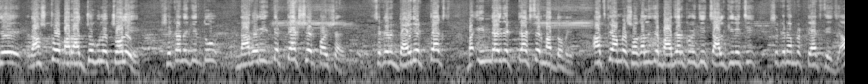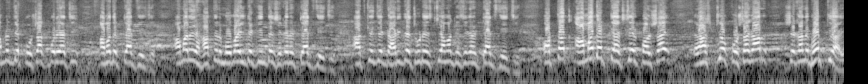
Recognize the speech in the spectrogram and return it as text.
যে রাষ্ট্র বা রাজ্যগুলো চলে সেখানে কিন্তু নাগরিকদের ট্যাক্সের পয়সায়, সেখানে ডাইরেক্ট ট্যাক্স বা ইনডাইরেক্ট ট্যাক্সের মাধ্যমে। আজকে আমরা সকালে যে বাজার করেছি, চাল কিনেছি, সেখানে আমরা ট্যাক্স দিয়েছি। আমরা যে পোশাক পরে আছি, আমাদের ট্যাক্স দিয়েছে। আমার এই হাতের মোবাইলটা কিনতে সেখানে ট্যাক্স দিয়েছি। আজকে যে গাড়িটা চড়ে এসেছি, আমাকে সেখানে ট্যাক্স দিয়েছি। অর্থাৎ আমাদের ট্যাক্সের পয়সায় রাষ্ট্রীয় কোষাগার সেখানে ভর্তি হয়।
